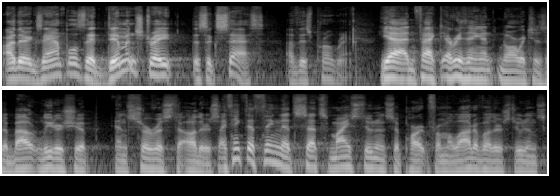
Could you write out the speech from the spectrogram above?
Are there examples that demonstrate the success of this program? Yeah, in fact, everything at Norwich is about leadership and service to others. I think the thing that sets my students apart from a lot of other students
